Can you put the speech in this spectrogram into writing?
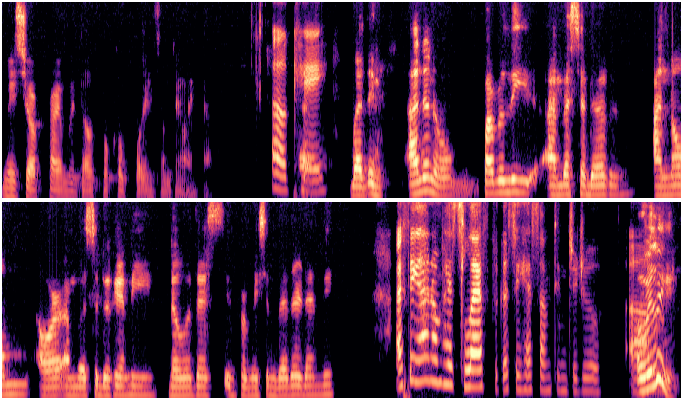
Ministry of Environmental focal point, something like that. Okay. but in, I don't know, probably Ambassador Anom or Ambassador Kenny know this information better than me. I think Anom has left because he has something to do. oh, really?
